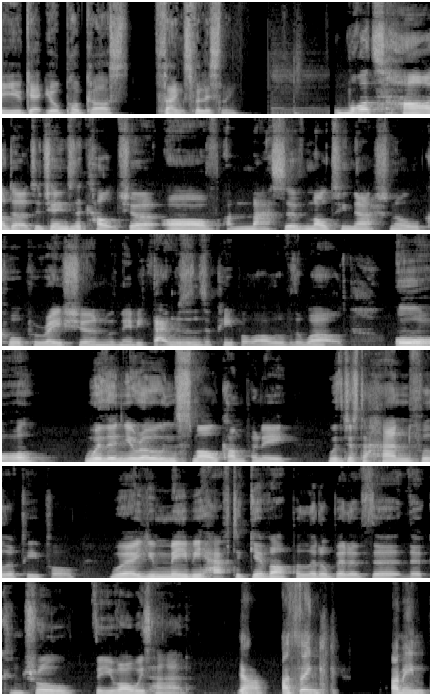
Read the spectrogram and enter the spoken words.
you get your podcasts. Thanks for listening. What's harder to change the culture of a massive multinational corporation with maybe thousands of people all over the world, or within your own small company with just a handful of people where you maybe have to give up a little bit of the, the control that you've always had? Yeah, I think, I mean,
